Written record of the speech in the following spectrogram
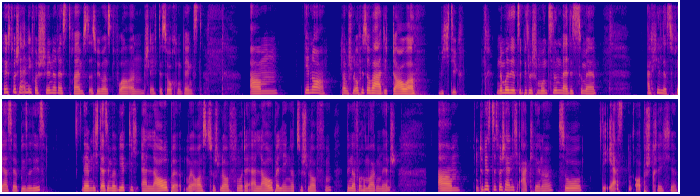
höchstwahrscheinlich was Schöneres träumst, als wenn du vor an schlechte Sachen denkst. Ähm, genau, beim Schlaf ist aber auch die Dauer wichtig. Und da muss ich jetzt ein bisschen schmunzeln, weil das so mein Achillesferse ein bisschen ist. Nämlich, dass ich mir wirklich erlaube, mal auszuschlafen oder erlaube, länger zu schlafen. Bin einfach ein Morgenmensch. Ähm, und du wirst das wahrscheinlich auch kennen. So die ersten Abstriche,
